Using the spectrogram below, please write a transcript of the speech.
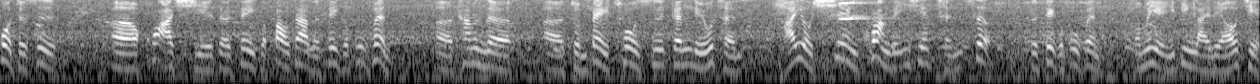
或者是呃化学的这个爆炸的这个部分，呃他们的呃准备措施跟流程。还有现况的一些成色的这个部分，我们也一并来了解。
